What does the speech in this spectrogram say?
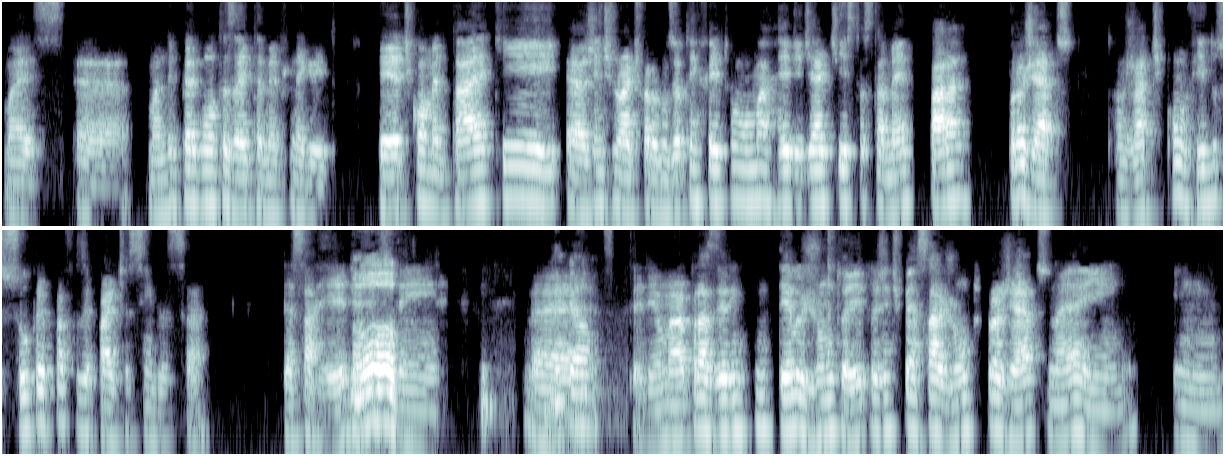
Mas é, mandem perguntas aí também para o Negrito eu ia te comentar é que a gente no Arte Fora do Museu tem feito uma rede de artistas também para projetos. Então já te convido super para fazer parte assim dessa, dessa rede. Oh, tem, é, teria o maior prazer em, em tê-lo junto aí para a gente pensar junto projetos né, em, em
